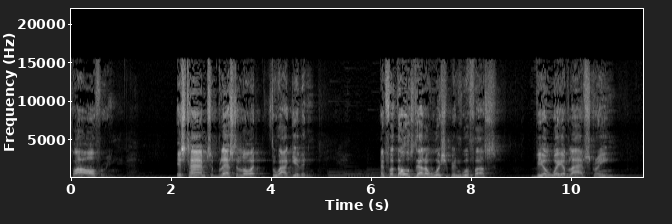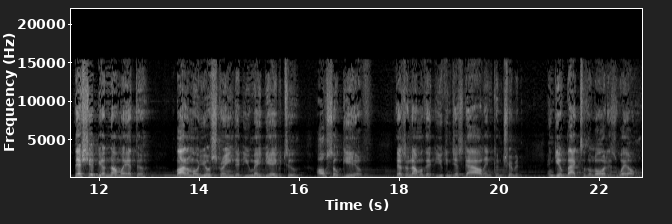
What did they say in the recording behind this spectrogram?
for our offering. It's time to bless the Lord through our giving. And for those that are worshiping with us via way of live stream, there should be a number at the bottom of your screen that you may be able to also give. There's a number that you can just dial and contribute and give back to the Lord as well.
